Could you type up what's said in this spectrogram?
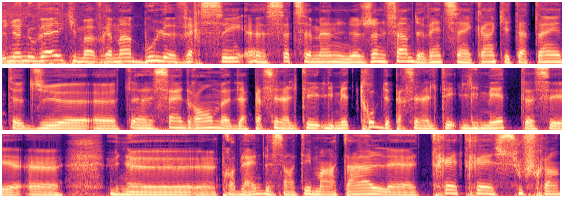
Une nouvelle qui m'a vraiment bouleversé euh, cette semaine. Une jeune femme de 25 ans qui est atteinte du euh, euh, syndrome de la personnalité limite, trouble de personnalité limite. C'est une un problème de santé mentale très très souffrant,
